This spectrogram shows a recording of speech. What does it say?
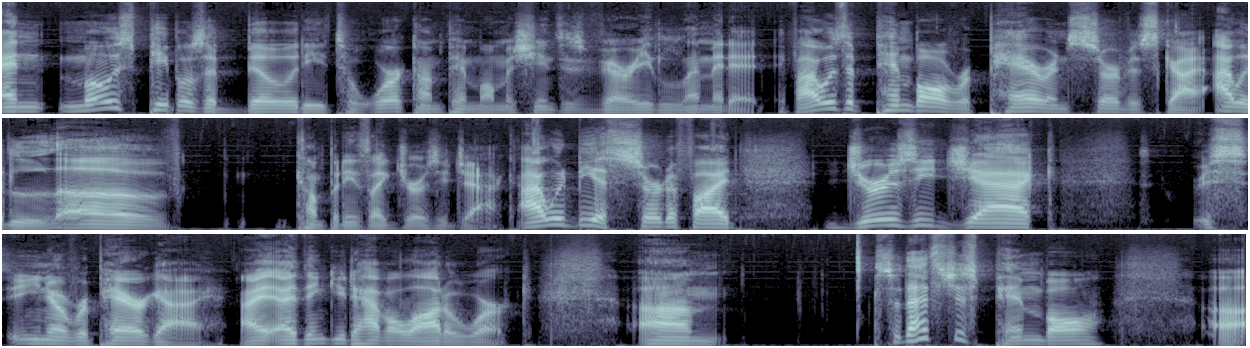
And most people's ability to work on pinball machines is very limited. If I was a pinball repair and service guy, I would love companies like Jersey Jack. I would be a certified Jersey Jack, you know, repair guy. I, I think you'd have a lot of work. Um, so that's just pinball. Uh,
